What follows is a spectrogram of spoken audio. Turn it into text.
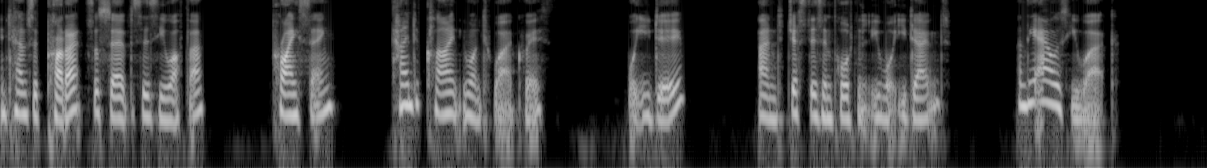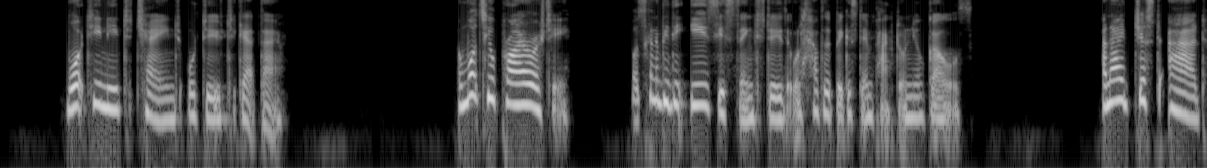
in terms of products or services you offer, pricing, kind of client you want to work with, what you do, and just as importantly, what you don't, and the hours you work. What do you need to change or do to get there? And what's your priority? What's going to be the easiest thing to do that will have the biggest impact on your goals? And I'd just add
